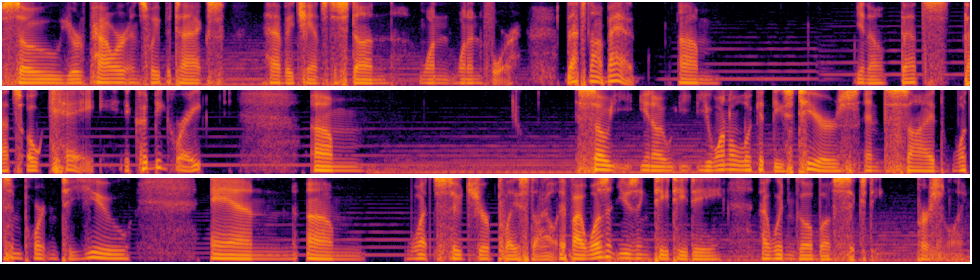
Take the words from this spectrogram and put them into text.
so your power and sweep attacks have a chance to stun one, one and four. That's not bad. Um, you know that's that's okay it could be great um so you know you want to look at these tiers and decide what's important to you and um, what suits your playstyle. If I wasn't using TTD, I wouldn't go above 60 personally.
